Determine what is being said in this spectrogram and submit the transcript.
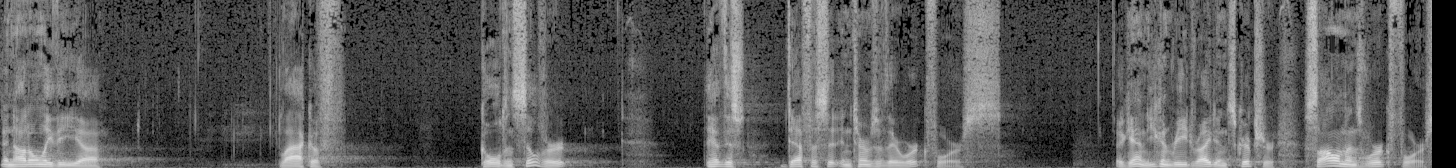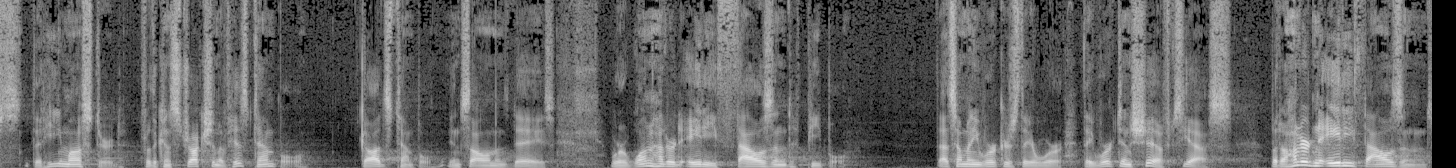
And not only the uh, lack of gold and silver, they have this deficit in terms of their workforce. Again, you can read right in Scripture Solomon's workforce that he mustered for the construction of his temple, God's temple in Solomon's days, were 180,000 people. That's how many workers there were. They worked in shifts, yes, but 180,000.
